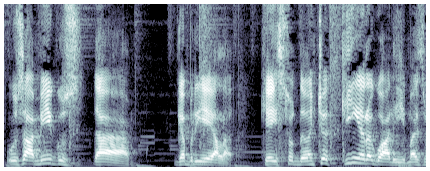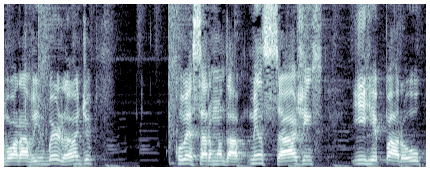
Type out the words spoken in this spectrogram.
Os amigos da Gabriela, que é estudante aqui em Araguari, mas morava em Uberlândia, começaram a mandar mensagens e reparou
